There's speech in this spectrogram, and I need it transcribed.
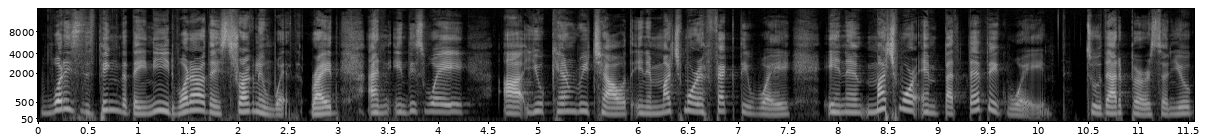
what is the thing that they need what are they struggling with right? And in this way uh, you can reach out in a much more effective way in a much more empathetic way to that person. You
